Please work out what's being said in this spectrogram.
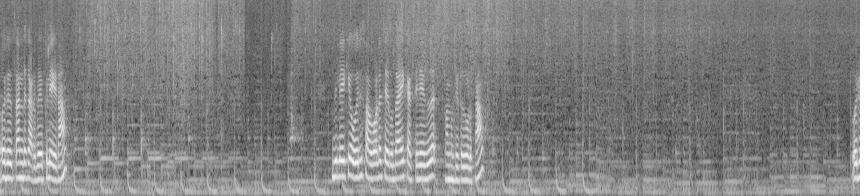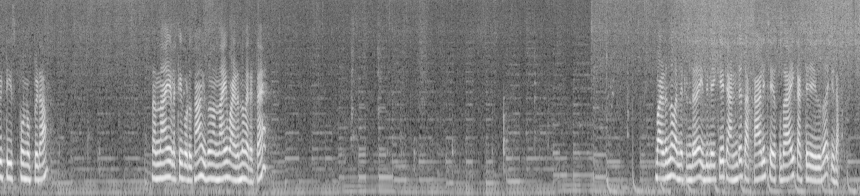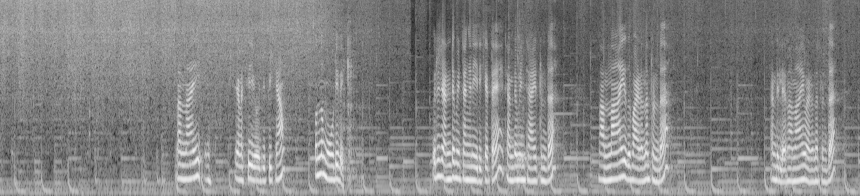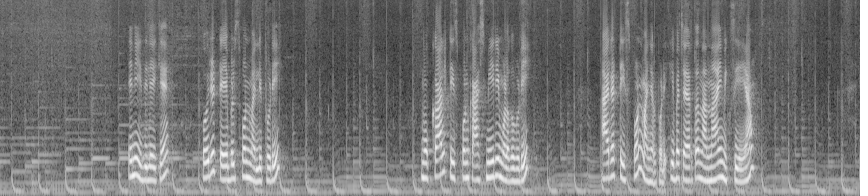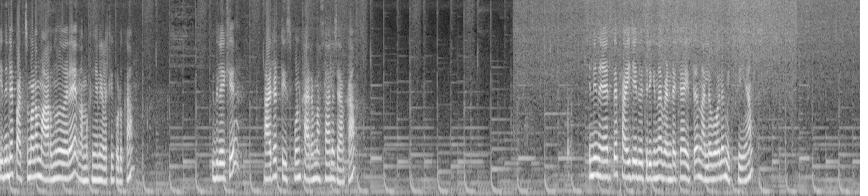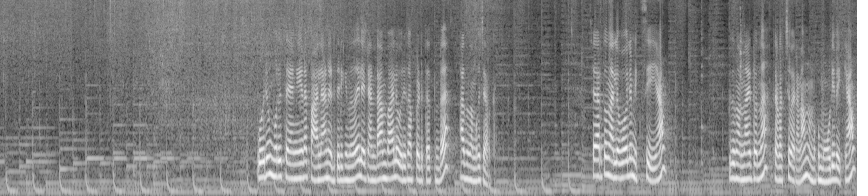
ഒരു തണ്ട് കറിവേപ്പില ഇടാം. ഇതിലേക്ക് ഒരു സവോള ചെറുതായി കട്ട് ചെയ്ത് നമുക്കിട്ട് കൊടുക്കാം. ഒരു ടീസ്പൂൺ ഉപ്പിടാം. നന്നായി ഇളക്കി കൊടുക്കാം. ഇത് നന്നായി വഴന്ന് വരട്ടെ. വഴന്ന് വന്നിട്ടുണ്ട്. ഇതിലേക്ക് രണ്ട് തക്കാളി ചെറുതായി കട്ട് ചെയ്തത് ഇടാം. നന്നായി ഇളക്കി യോജിപ്പിക്കാം. ഒന്ന് മൂടി വയ്ക്കാം ഒരു രണ്ട് മിനിറ്റ് അങ്ങനെ ഇരിക്കട്ടെ. രണ്ട് മിനിറ്റ് ആയിട്ടുണ്ട്. നന്നായി ഇത് വഴന്നിട്ടുണ്ട്. കണ്ടില്ലേ? നന്നായി വഴന്നിട്ടുണ്ട്. ഇനി ഇതിലേക്ക് ഒരു ടേബിൾ സ്പൂൺ മല്ലിപ്പൊടി മുക്കാൽ ടീസ്പൂൺ കാശ്മീരി മുളക് പൊടി അര ടീസ്പൂൺ മഞ്ഞൾപ്പൊടി. ഇവ ചേർത്ത് നന്നായി മിക്സ് ചെയ്യാം. ഇതിന്റെ പച്ചമണം മാറുന്നതുവരെ നമുക്കിങ്ങനെ ഇളക്കി കൊടുക്കാം. ഇതിലേക്ക് അര ടീസ്പൂൺ ഗരം മസാല ചേർക്കാം. ഇനി നേരത്തെ ഫ്രൈ ചെയ്ത് വെച്ചിരിക്കുന്ന വെണ്ടയ്ക്ക ഇട്ട് നല്ലപോലെ മിക്സ് ചെയ്യാം. ഒരു മുറി തേങ്ങയുടെ പാലാണ് എടുത്തിരിക്കുന്നത്. ഇതിൽ രണ്ടാം പാൽ ഒരു കപ്പ് എടുത്തിട്ടുണ്ട്. അത് നമുക്ക് ചേർക്കാം. ചേർത്ത് നല്ലപോലെ മിക്സ് ചെയ്യാം. ഇത് നന്നായിട്ടൊന്ന് തിളച്ച് വരണം. നമുക്ക് മൂടി വയ്ക്കാം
